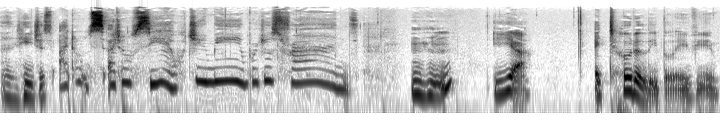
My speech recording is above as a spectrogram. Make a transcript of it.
And he just i don't i don't see it. What do you mean? We're just friends. Mm-hmm. Yeah. I totally believe you.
